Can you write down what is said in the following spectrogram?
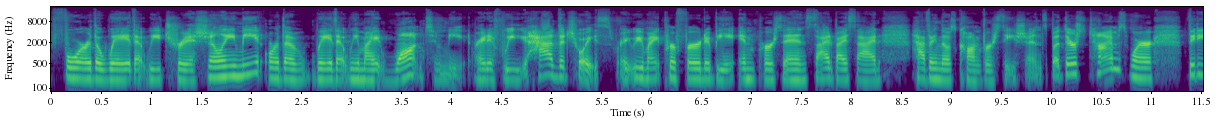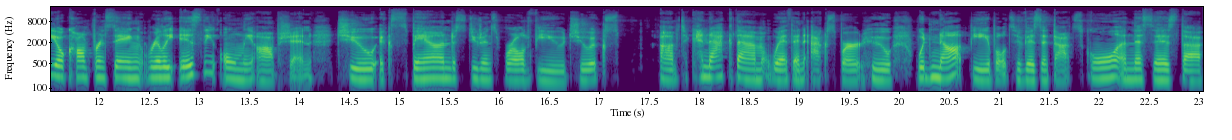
for the way that we traditionally meet or the way that we might want to meet, right? If we had the choice, right, we might prefer to be in person, side by side, having those conversations. But there's times where video conferencing really is the only option to expand students' worldview, to expand um, to connect them with an expert who would not be able to visit that school. And this is the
